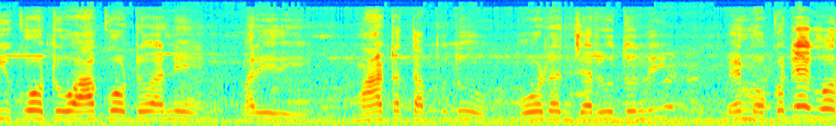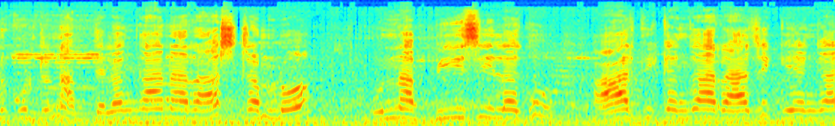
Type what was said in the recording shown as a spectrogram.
ఈ కోటు ఆ కోటు అని మరి మాట తప్పుతూ పోవడం జరుగుతుంది. మేము ఒకటే కోరుకుంటున్నాం తెలంగాణ రాష్ట్రంలో ఉన్న బీసీలకు ఆర్థికంగా రాజకీయంగా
